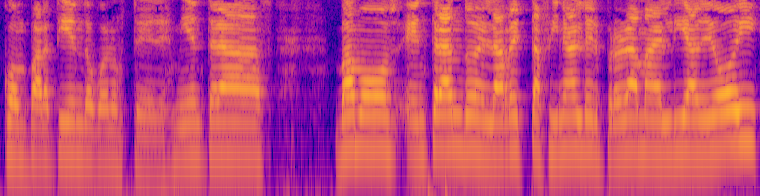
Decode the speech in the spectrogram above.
compartiendo con ustedes. Mientras Vamos entrando en la recta final del programa del día de hoy,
